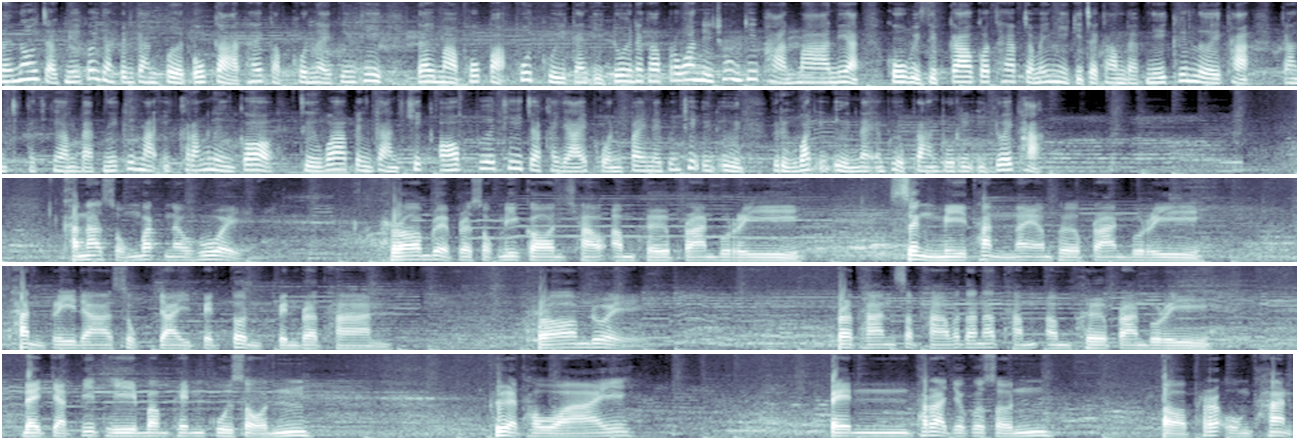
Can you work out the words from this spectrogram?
และนอกจากนี้ก็ยังเป็นการเปิดโอกาสให้กับคนในพื้นที่ได้มาพบปะพูดคุยกันอีกด้วยนะคะเพราะว่าในช่วงที่ผ่านมาเนี่ยโควิด -19 ก็แทบจะไม่มีกิจกรรมแบบนี้ขึ้นเลยค่ะ การจัดกิจกรรมแบบนี้ขึ้นมาอีกครั้งหนึ่งก็ ถือว่าเป็นการคิกออฟเพื่อที่จะขยายผลไปในพื้นที่อื่นๆ หรือวัดอื่นๆ ในอำเภอปราณบุรีอีกด้วยค่ะ คณะสงฆ์วัดนาห้วย พร้อมด้วยประสบนิกรชาวอำเภอปราณบุรี ซึ่งมีท่านในอำเภอปราณบุรี ท่านปรีดาสุขใจเป็นต้นเป็นประธาน พร้อมด้วยประธานสภาวัฒนธรรมอำเภอปราณบุรี ได้จัดพิธีบำเพ็ญกุศล เพื่อถวาย เป็นพระราชกุศลต่อพระองค์ท่าน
